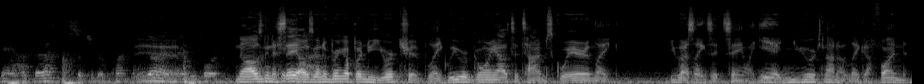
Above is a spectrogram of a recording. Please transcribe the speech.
man, that's, that's such a good point. Man. Go ahead, Yeah. man. Before No, I was gonna say I was gonna bring up a New York trip. Like we were going out to Times Square and like you guys like saying like yeah New York's not a, like a fun.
